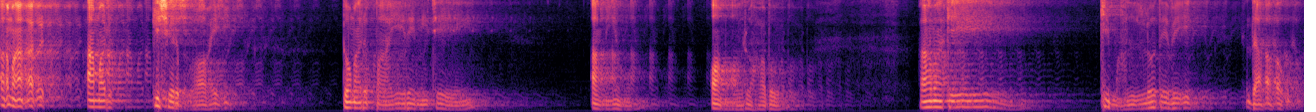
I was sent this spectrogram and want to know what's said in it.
আমার আমার কিসের ভয়? তোমার পায়ের নিচে আমিও অমর হব। আমাকে কি মাল্য দেবে? দাও।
